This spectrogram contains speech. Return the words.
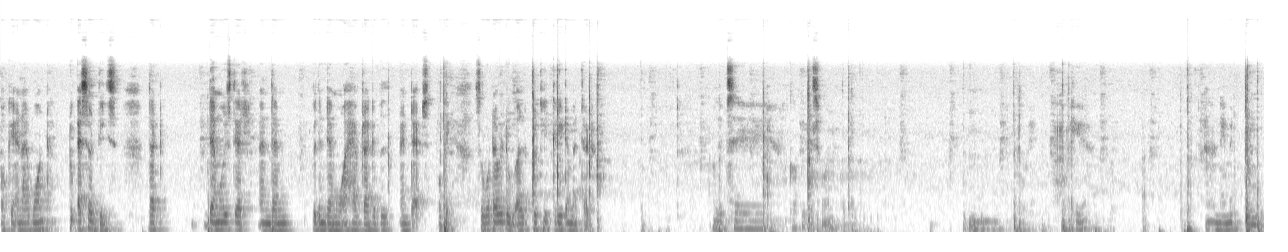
okay? And I want to assert these. That demo is there and then within demo I have draggable and tabs okay so what I will do I'll quickly create a method. Let's say copy this one. Mm, here and name it to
